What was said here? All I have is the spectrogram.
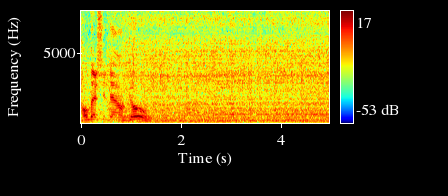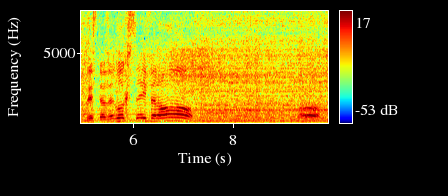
Hold that shit down. Go. This doesn't look safe at all. Oh.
